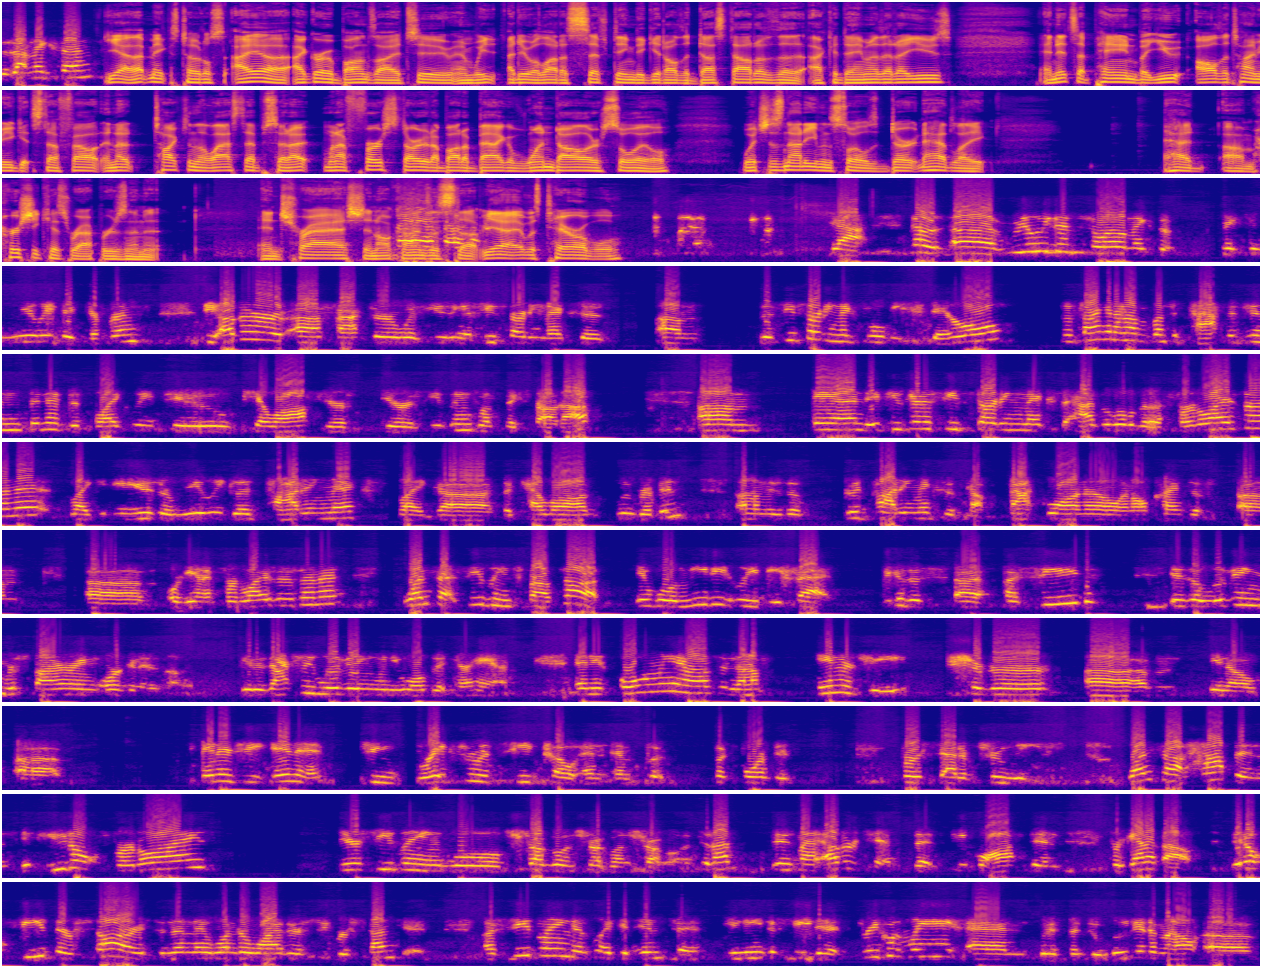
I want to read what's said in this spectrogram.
Does that make sense? Yeah, that makes total. sense. I uh, I grow bonsai too, and we I do a lot of sifting to get all the dust out of the akadama that I use, and it's a pain. But you all the time you get stuff out. And I talked in the last episode. I when I first started, I bought a bag of one dollar soil, which is not even soil; it's dirt, and it had like had um, Hershey Kiss wrappers in it, and trash and all kinds of stuff. Yeah, it was terrible. Yeah, no, uh, really good soil makes a makes a really big difference. The other uh, factor with using a seed starting mix is um, the seed starting mix will be sterile, so it's not going to have a bunch of pathogens in it that's likely to kill off your your seedlings once they sprout up. Um, and if you get a seed starting mix that has a little bit of fertilizer in it, like if you use a really good potting mix, like uh, the Kellogg Blue Ribbon, um, is a good potting mix. It's got bat guano and all kinds of um, uh, organic fertilizers in it. Once that seedling sprouts up, it will immediately be fed because a, uh, a seed is a living, respiring organism. It is actually living when you hold it in your hand, and it only has enough energy, sugar, um, you know, uh, energy in it to break through its seed coat and, and put put forth its first set of true leaves. Once that happens, if you don't fertilize, your seedling will struggle and struggle and struggle. So that is my other tip that people often forget about. They don't feed their stars, and then they wonder why they're super stunted. A seedling is like an infant. You need to feed it frequently and with a diluted amount of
